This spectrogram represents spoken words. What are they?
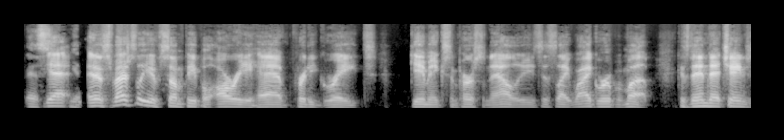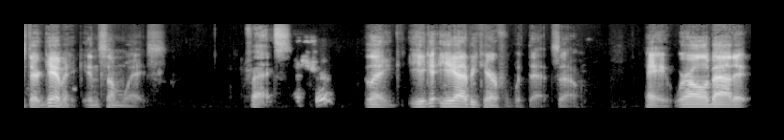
it's yeah, you know, and especially if some people already have pretty great gimmicks and personalities, it's like why group them up? Because then that changes their gimmick in some ways. facts. That's true. Like you, you got to be careful with that. So, hey, we're all about it.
